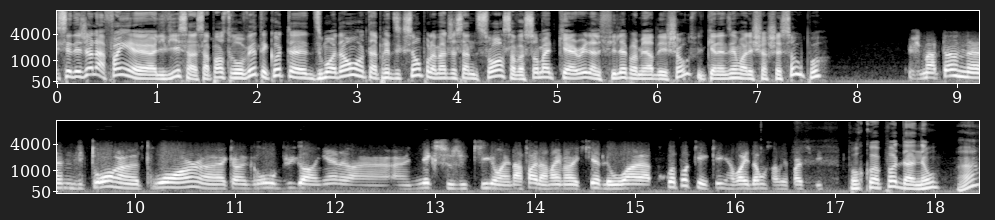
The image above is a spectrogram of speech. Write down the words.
c'est déjà la fin, euh, Olivier. Ça, passe trop vite. Écoute, euh, dis-moi donc ta prédiction pour le match de samedi soir. Ça va sûrement être carré dans le filet, première des choses. Puis le Canadien va aller chercher ça ou pas? Je m'attends à une, victoire, un 3-1 avec un gros but gagnant, un, Nick Suzuki ou une affaire de même, un kid. pourquoi pas Kéké? Ah ouais, donc, ça va faire du bien. Pourquoi pas Dano? Hein?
